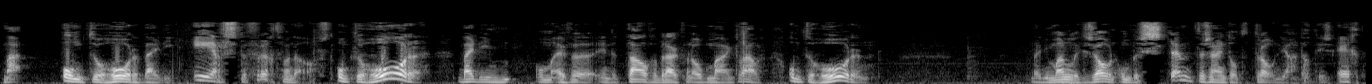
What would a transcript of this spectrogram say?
Maar om te horen bij die eerste vrucht van de oogst, om te horen bij die om even in de taalgebruik van openbaring 12, om te horen bij die mannelijke zoon, om bestemd te zijn tot de troon. Ja, dat is echt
